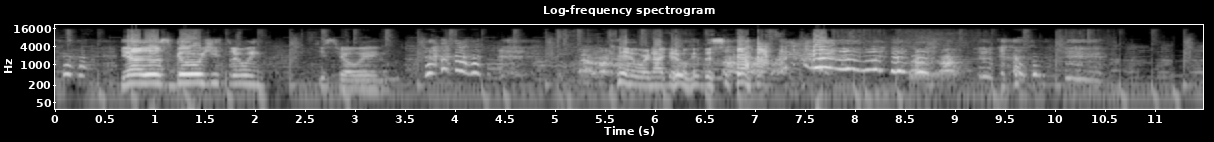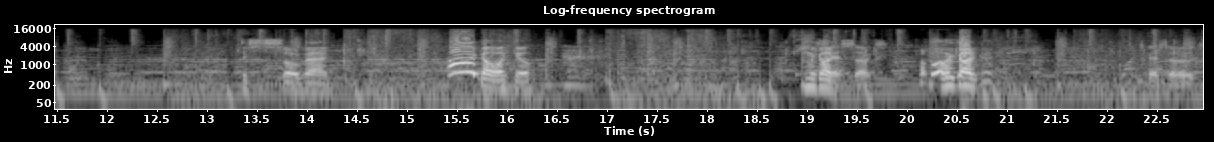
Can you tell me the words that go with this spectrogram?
yeah, let's go! She's throwing! She's throwing. We're not gonna win this. this is so bad. Ah, I got one kill. Oh my god. This sucks. Oh my god. This guy sucks.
